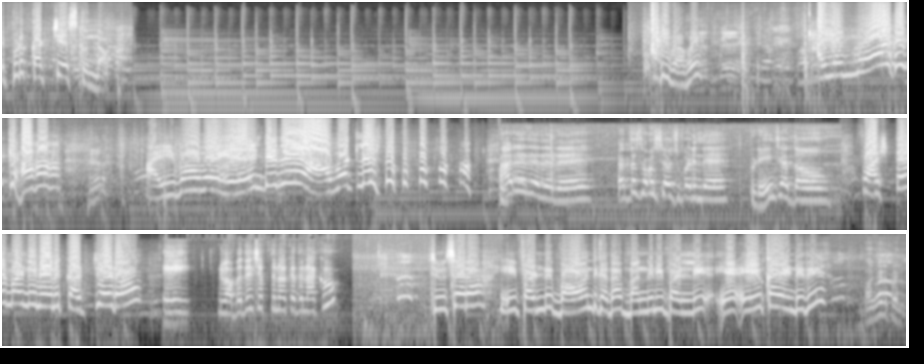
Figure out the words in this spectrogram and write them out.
ఇప్పుడు కట్ చేసుకుందాం. అయ్య బాబాయ్. అయ్యమ్మో అయ్య బాబాయ్ ఏంటిది? అవ్వట్లేదు. అరే రే రే రే పెద్ద సమస్య వచ్చి పడిందే. ఇప్పుడు ఏం చేద్దాం? ఫస్ట్ టైం అండి నేను కట్ చేయడం. ఏయ్ నువ్వు అబద్ధం చెప్తున్నావు కదా నాకు? చూసారా ఈ పండు బాగుంది కదా బంగిని పల్లి. ఏ- ఏం కాయ అండి ఇది? బంగినపల్లి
